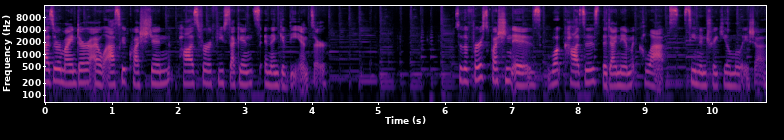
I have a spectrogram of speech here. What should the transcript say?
As a reminder, I will ask a question, pause for a few seconds, and then give the answer. So the first question is What causes the dynamic collapse seen in tracheomalacia?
